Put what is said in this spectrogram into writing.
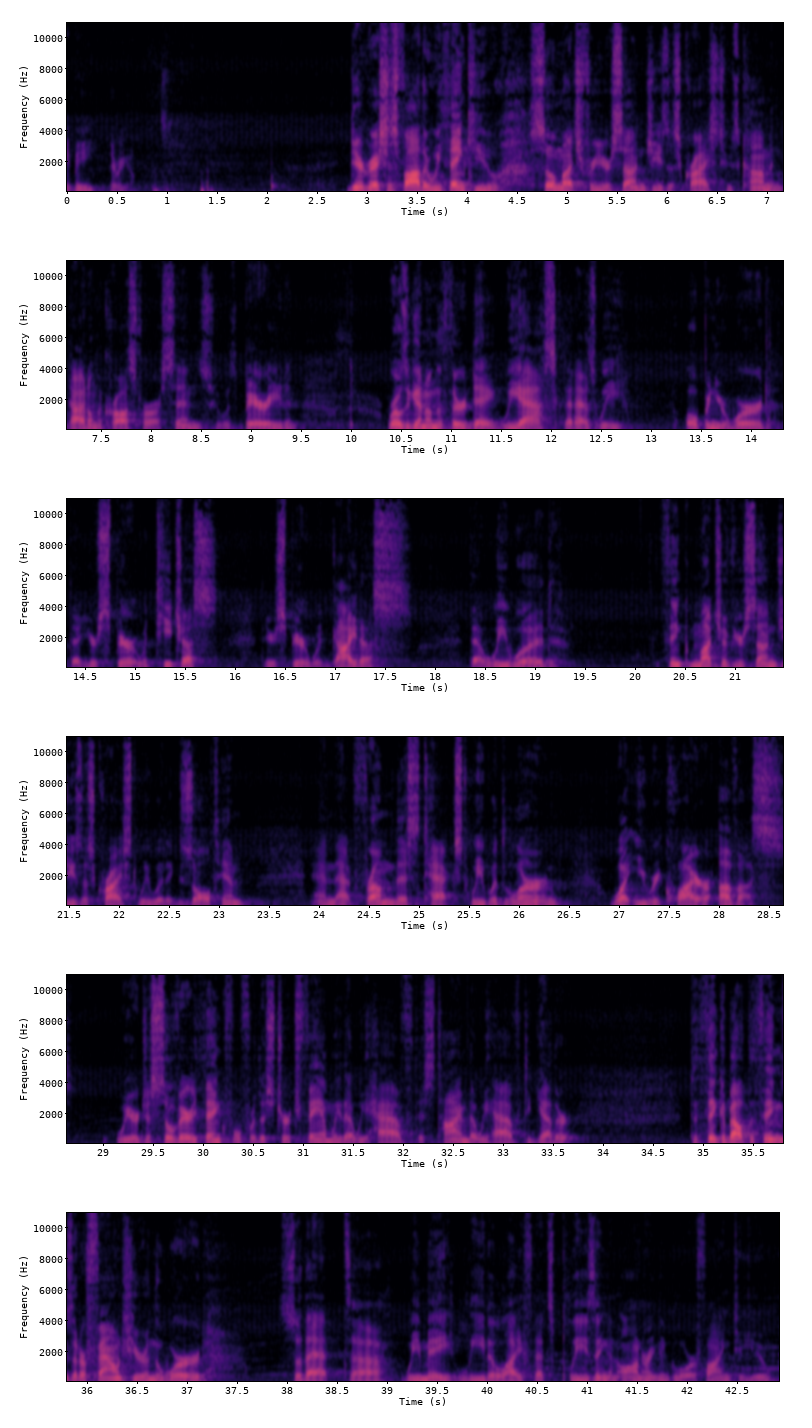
There we go. Dear gracious Father, we thank you so much for your Son, Jesus Christ, who's come and died on the cross for our sins, who was buried and rose again on the third day. We ask that as we open your word, that your Spirit would teach us, that your Spirit would guide us, that we would think much of your Son, Jesus Christ, we would exalt him, and that from this text we would learn what you require of us we are just so very thankful for this church family that we have, this time that we have together, to think about the things that are found here in the Word so that uh, we may lead a life that's pleasing and honoring and glorifying to you.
